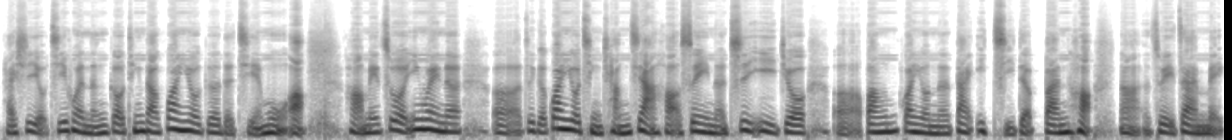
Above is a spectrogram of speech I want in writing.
还是有机会能够听到冠佑哥的节目啊。好，没错，因为呢，呃，这个冠佑请长假哈，所以呢，志毅就呃帮冠佑呢带一集的班哈。那所以在每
